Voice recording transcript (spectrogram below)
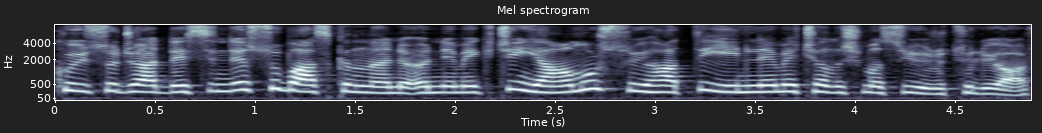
Kuyusu Caddesi'nde su baskınlarını önlemek için yağmur suyu hattı yenileme çalışması yürütülüyor.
